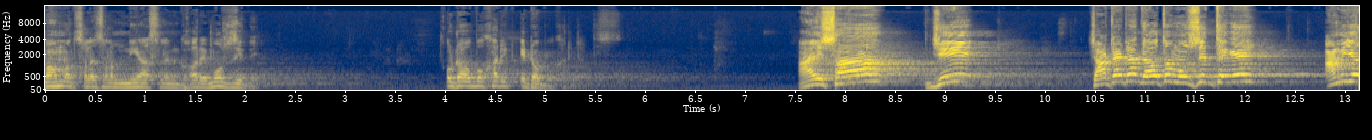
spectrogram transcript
মোহাম্মদ সাল্লাহ সাল্লাম নিয়ে আসলেন ঘরে, মসজিদে। ওটাও বোখারির, এটাও বোখারির হাদিস। আয়েশা যে চাটাটা দাও তো মসজিদ থেকে, আমি যা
